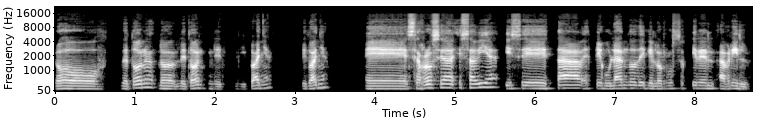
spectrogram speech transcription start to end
los letones, los Lituania, Lituania eh, cerró esa vía y se está especulando de que los rusos quieren abrirla.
